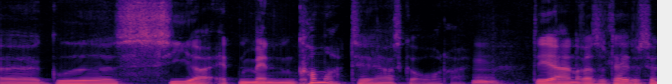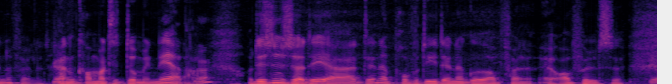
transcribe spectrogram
Uh, Gud siger, at manden kommer til at herske over dig. Mm. Det er en resultat af syndefaldet. Ja. Han kommer til at dominere dig. Ja. Og det synes jeg, det er, den er profeti, den er gået opfald, opfyldelse. Ja.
